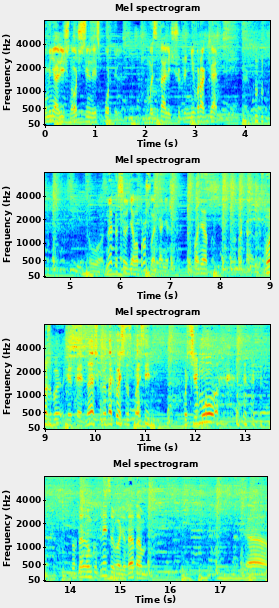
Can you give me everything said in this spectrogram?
у меня лично очень сильно испортились. Мы стали чуть ли не врагами. Вот. Но это все дело прошлое, конечно. Ну, понятно. Ну, такая вот Может быть, как сказать, знаешь, когда хочется спросить, почему во втором куплете вроде, да, там э,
